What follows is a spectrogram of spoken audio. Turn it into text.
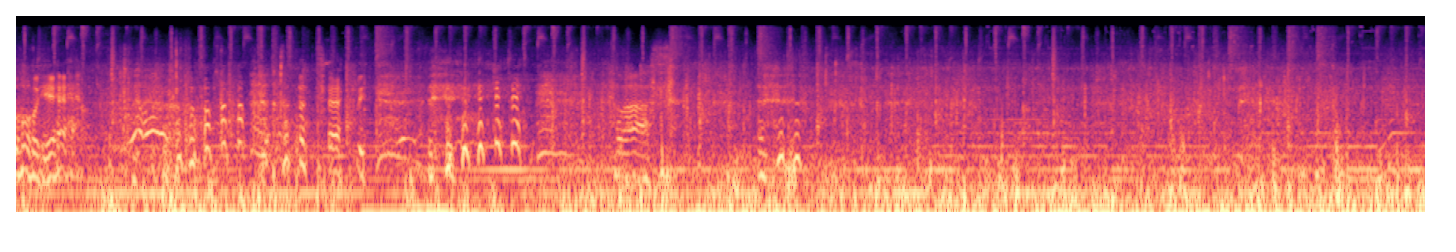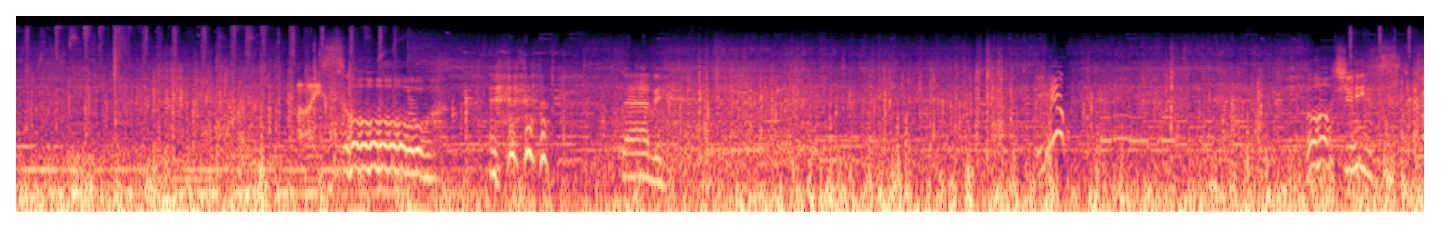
Oh, yeah. Definitely. Class. Nice. Oh. Daddy. Oh, jeez.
